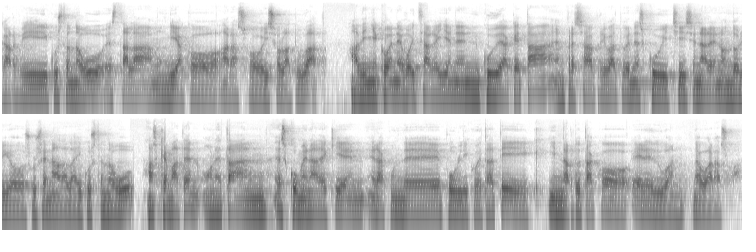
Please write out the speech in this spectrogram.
garbi ikusten dugu ez dela mungiako arazo isolatu bat. Adinekoen egoitza gehienen kudeak eta enpresa pribatuen esku itxi izenaren ondorio zuzena dela ikusten dugu. Azken baten, honetan eskumena dekien erakunde publikoetatik indartutako ereduan dago arazoa.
